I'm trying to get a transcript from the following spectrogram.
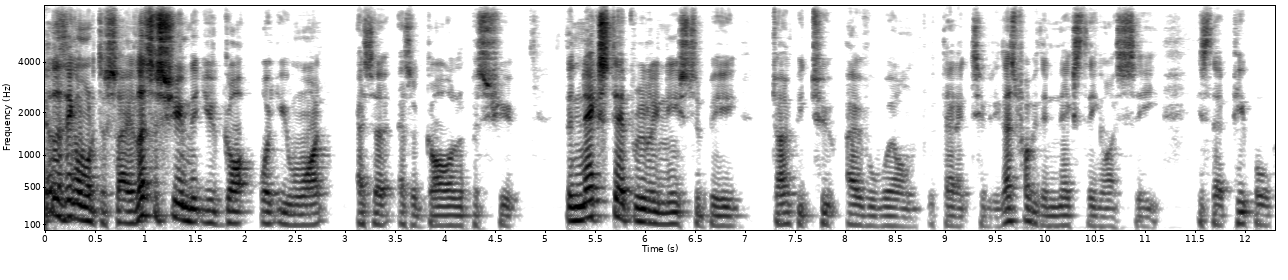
the other thing I wanted to say, let's assume that you've got what you want as a as a goal and a pursuit. The next step really needs to be don't be too overwhelmed with that activity. That's probably the next thing I see is that people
